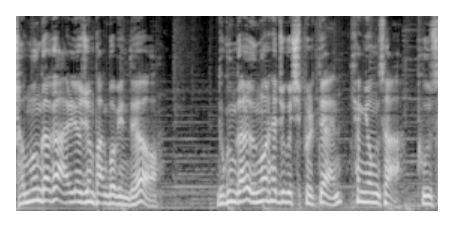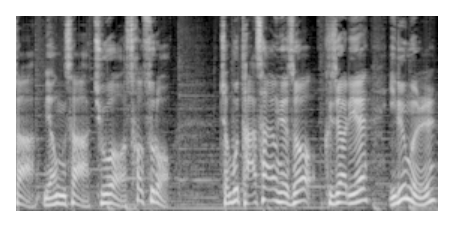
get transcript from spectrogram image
전문가가 알려준 방법인데요. 누군가를 응원해주고 싶을 땐 형용사, 부사, 명사, 주어, 서술어 전부 다 사용해서 그 자리에 이름을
